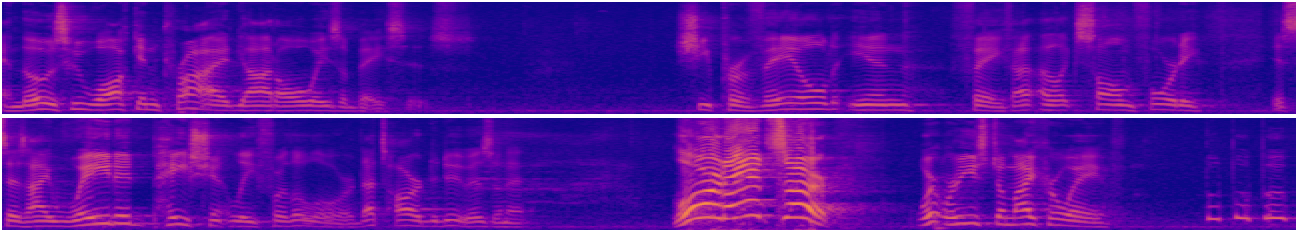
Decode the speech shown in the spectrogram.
And those who walk in pride, God always abases she prevailed in faith. I, I like Psalm 40. It says, I waited patiently for the Lord. That's hard to do, isn't it? Lord, answer! We're, we're used to microwave. Boop, boop, boop.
